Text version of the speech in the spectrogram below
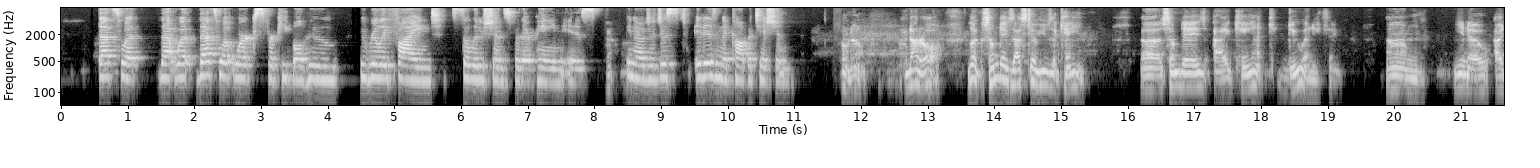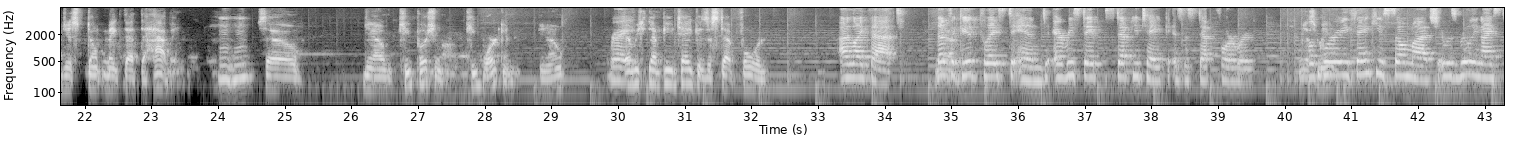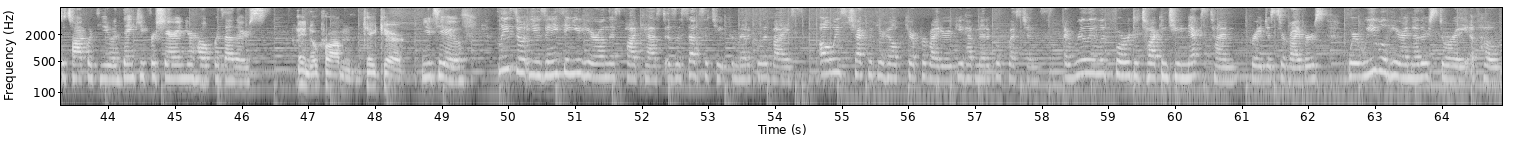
that's what that what that's what works for people who who really find solutions for their pain is you know to just it isn't a competition Oh no, not at all. Look, some days I still use a cane. Uh, some days I can't do anything. Um, you know, I just don't make that the habit. Mm-hmm. So, you know, keep pushing, keep working. You know, right. Every step you take is a step forward. I like that. That's yeah. a good place to end. Every step step you take is a step forward. Yes, well, Corey, thank you so much. It was really nice to talk with you, and thank you for sharing your hope with others. Hey, no problem. Take care. You too. Please don't use anything you hear on this podcast as a substitute for medical advice. Always check with your healthcare provider if you have medical questions. I really look forward to talking to you next time, Courageous Survivors, where we will hear another story of hope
